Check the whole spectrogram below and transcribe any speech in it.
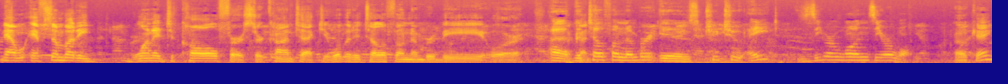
Now, if somebody wanted to call first or contact you, what would a telephone number be? Or Uh, the telephone number is 228-0101. Okay,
